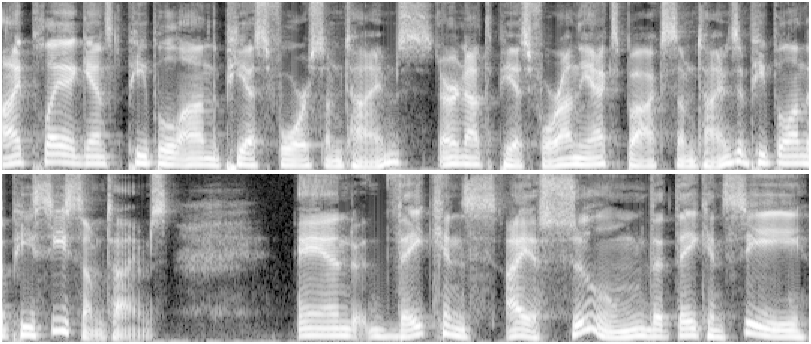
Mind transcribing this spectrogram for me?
I play against people on the PS4 sometimes, or not the PS4, on the Xbox sometimes, and people on the PC sometimes. And they can i assume that they can see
